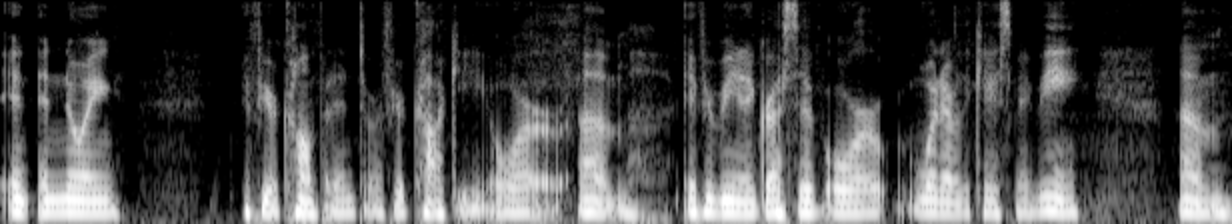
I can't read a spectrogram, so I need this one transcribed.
in, in knowing if you're confident or if you're cocky or um, if you're being aggressive or whatever the case may be. Um,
